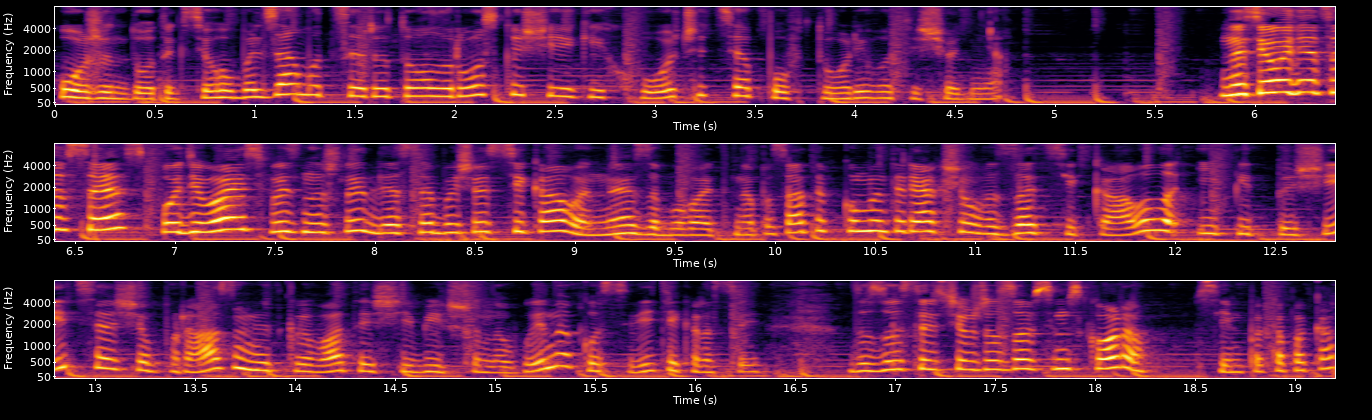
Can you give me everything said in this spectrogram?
Кожен дотик цього бальзаму це ритуал розкоші, який хочеться повторювати щодня. На сьогодні це все. Сподіваюсь, ви знайшли для себе щось цікаве. Не забувайте написати в коментарях, що вас зацікавило, і підпишіться, щоб разом відкривати ще більше новинок у світі краси. До зустрічі вже зовсім скоро. Всім пока-пока!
